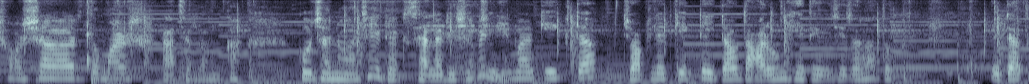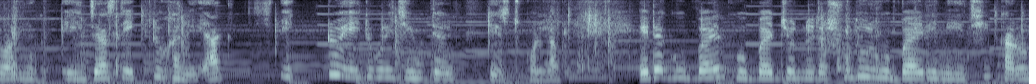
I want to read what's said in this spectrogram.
শশার তোমার কাঁচা লঙ্কা কোচানো আছে, এটা একটা স্যালাড হিসেবে নিয়ে আমার কেকটা, চকলেট কেকটা, এটাও দারুণ খেতে হয়েছে, জানো তো। এটা তো আমি এই জাস্ট একটুখানি, এক একটু এইটুকুনি চিমটে টেস্ট করলাম। এটা গুব্বাইয়ের গুব্বাইয়ের জন্য এটা শুধু গুব্বাইয়েরই নিয়েছি, কারণ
